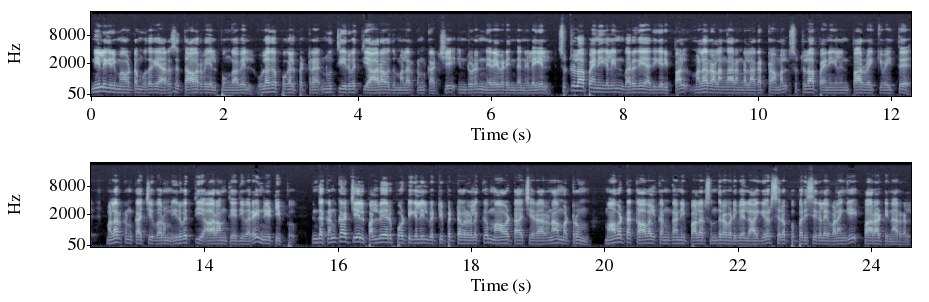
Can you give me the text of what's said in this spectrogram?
நீலகிரி மாவட்டம் உதகை அரசு தாவரவியல் பூங்காவில் உலக புகழ்பெற்ற நூற்றி இருபத்தி ஆறாவது மலர் கண்காட்சி இன்றுடன் நிறைவடைந்த நிலையில் சுற்றுலா பயணிகளின் வருகை அதிகரிப்பால் மலர் அலங்காரங்கள் அகற்றாமல் சுற்றுலா பயணிகளின் பார்வைக்கு வைத்து மலர் கண்காட்சி வரும் இருபத்தி ஆறாம் தேதி வரை நீட்டிப்பு. இந்த கண்காட்சியில் பல்வேறு போட்டிகளில் வெற்றி பெற்றவர்களுக்கு மாவட்ட ஆட்சியர் அருணா மற்றும் மாவட்ட காவல் கண்காணிப்பாளர் சுந்தரவடிவேல் ஆகியோர் சிறப்பு பரிசுகளை வழங்கி பாராட்டினார்கள்.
